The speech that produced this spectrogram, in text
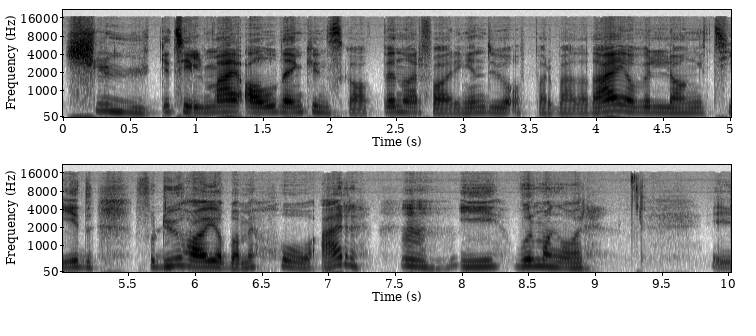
sluke til meg all den kunnskapen og erfaringen du har opparbeida deg over lang tid. For du har jo jobba med HR mm. i hvor mange år? I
